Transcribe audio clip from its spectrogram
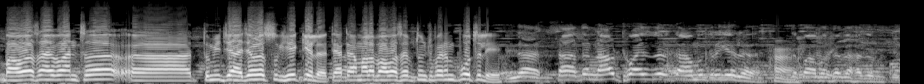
बाबासाहेबांचं अं, तुम्ही ज्या ज्या वेळेस हे केलं त्या टायमाला बाबासाहेब तुमच्यापर्यंत पोहोचले साधं नाव ठेवायचं जर आमंत्रण गेलं तर बाबासाहेब हजर होते.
